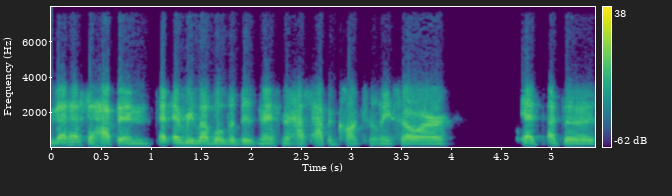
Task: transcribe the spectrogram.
That has to happen at every level of the business and it has to happen constantly. So our at, at the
